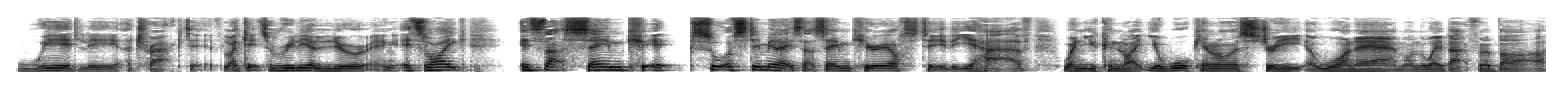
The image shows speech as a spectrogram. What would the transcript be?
weirdly attractive. Like, it's really alluring. It's like it's that same. It sort of stimulates that same curiosity that you have when you can like you're walking along a street at one a.m. on the way back from a bar,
